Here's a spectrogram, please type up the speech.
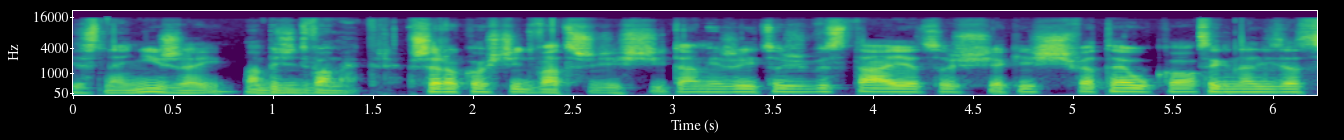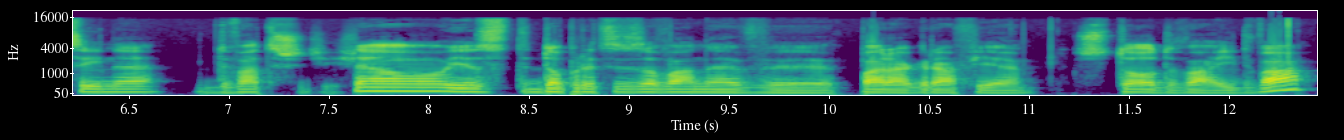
jest najniżej, ma być 2 metry. W szerokości 2,30. Tam jeżeli coś wystaje, daje coś, jakieś światełko sygnalizacyjne 2.30. To jest doprecyzowane w paragrafie 102 i 2.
